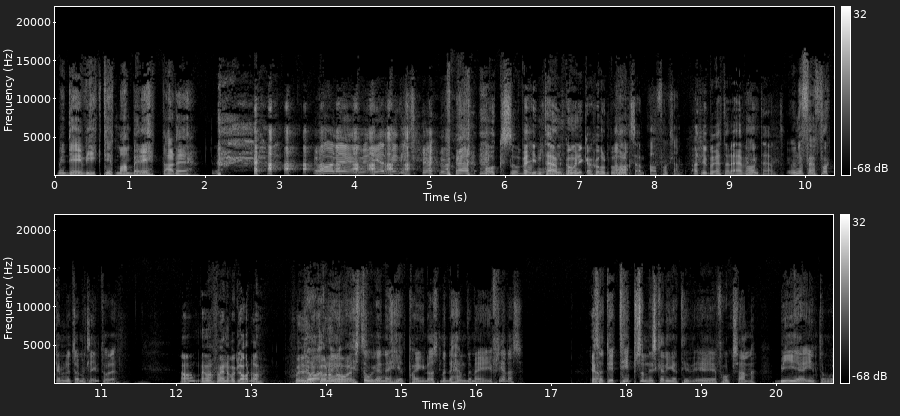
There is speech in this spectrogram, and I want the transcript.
men det är viktigt, man berättar det. ja, det är viktigt. det. Också med intern kommunikation på Folksam. Ja, Folksam. Att vi berättade även Ja. internt. Ungefär 40 minuter av mitt liv tog det. Ja, men man får ändå vara glad då. 700 Ja, kronor om eh, året. Historien är helt poänglös, men det hände mig i fredags. Ja. Så det är ett tips om ni ska ringa till eh, Folksam. Be inte om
